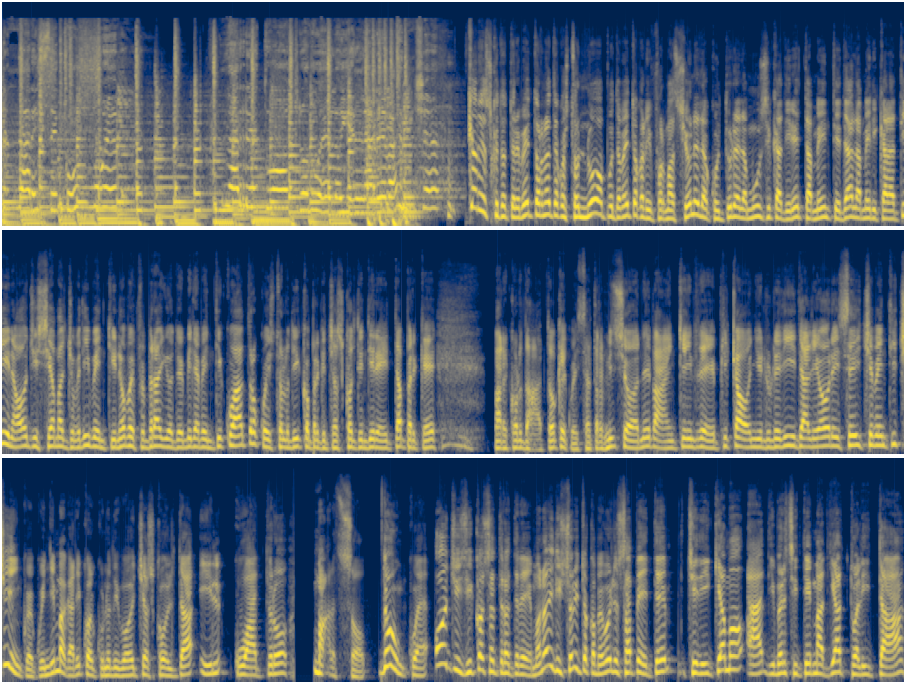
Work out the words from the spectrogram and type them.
tornare se conmueve. La reto otro duelo y en la revancha. Cari ascoltatori, bentornati a questo nuovo appuntamento con l'informazione, la cultura e la musica direttamente dall'America Latina. Oggi siamo al giovedì 29 febbraio 2024, questo lo dico perché ci ascolti in diretta, perché Va ricordato che questa trasmissione va anche in replica ogni lunedì dalle ore 16.25, quindi magari qualcuno di voi ci ascolta il 4 marzo. Dunque, oggi di cosa tratteremo? Noi di solito, come voi lo sapete, ci dedichiamo a diversi temi di attualità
